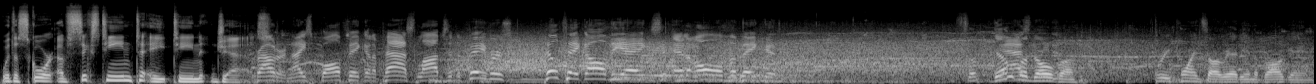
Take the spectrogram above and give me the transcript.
with a score of 16 to 18 Jazz. Crowder, nice ball fake on a pass, lobs into Favors. He'll take all the eggs and all the bacon. So Dellavedova three points already in the ball game.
